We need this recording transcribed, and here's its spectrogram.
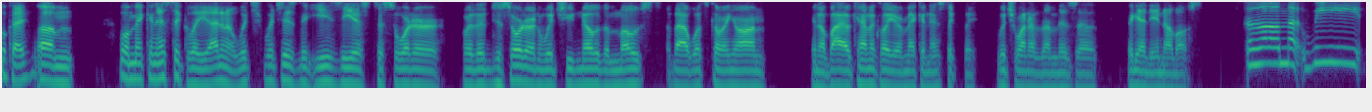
Okay. Um well, mechanistically, I don't know which which is the easiest disorder or the disorder in which you know the most about what's going on, you know, biochemically or mechanistically. Which one of them is uh, again do you know most? Um, we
